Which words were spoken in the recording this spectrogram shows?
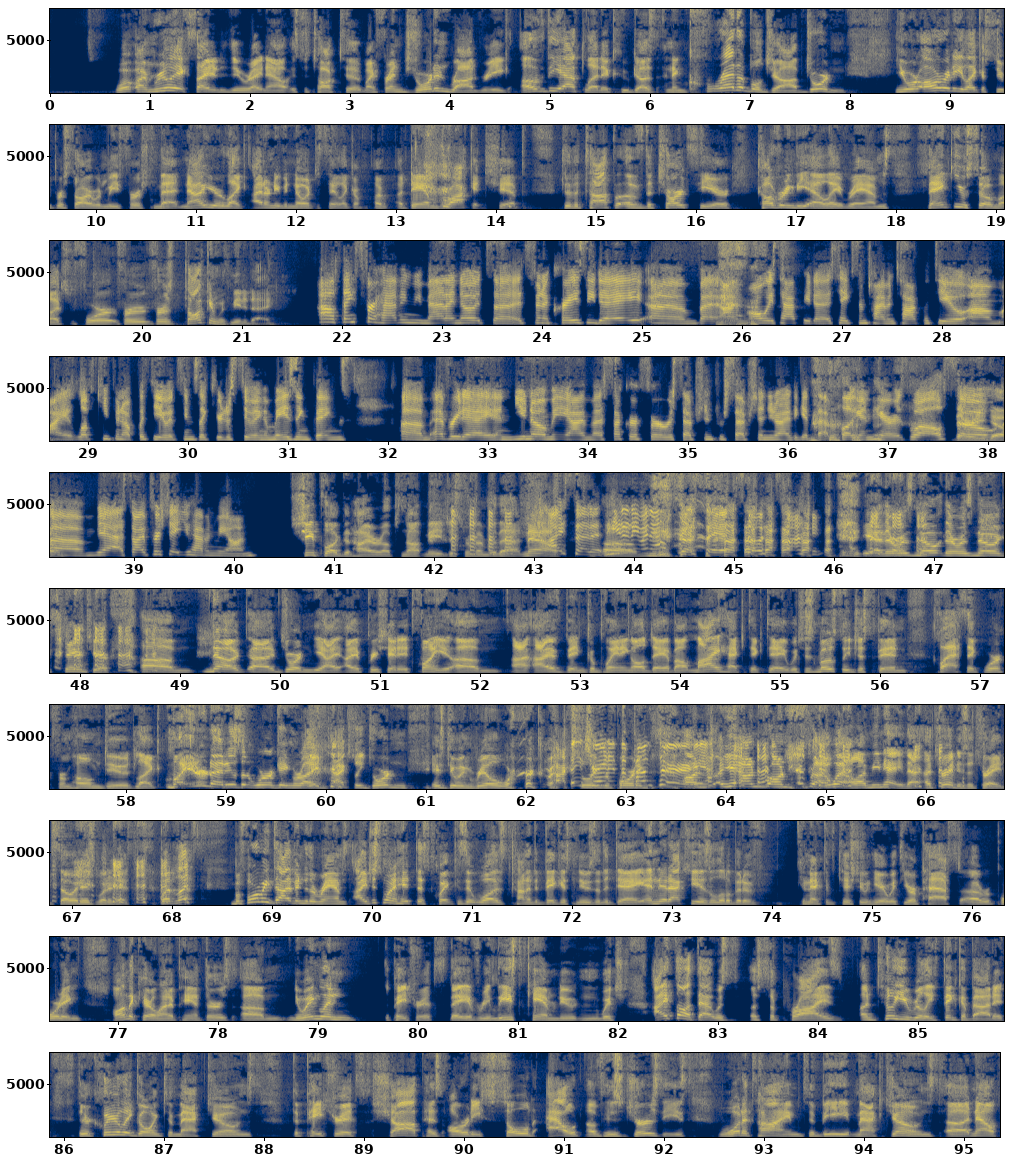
What I'm really excited to do right now is to talk to my friend Jordan Rodrigue of The Athletic, who does an incredible job. Jordan, you were already like a superstar when we first met. Now you're like, I don't even know what to say, like a, a, a damn rocket ship to the top of the charts here, covering the LA Rams. Thank you so much for for for talking with me today. Oh, thanks for having me, Matt. I know it's a it's been a crazy day, um, but I'm always happy to take some time and talk with you. Um, I love keeping up with you. It seems like you're just doing amazing things um, every day, and you know me, I'm a sucker for reception perception. You know, I had to get that plug in here as well. So, um, yeah, so I appreciate you having me on she plugged it higher ups, not me. Just remember that. Now I said it. He um, didn't even um, ask me to say it, so it's fine. yeah, there was no there was no exchange here. Um, no, uh, Jordan. Yeah, I, I, appreciate it. It's funny. Um, I, have been complaining all day about my hectic day, which has mostly just been classic work from home, dude. Like my internet isn't working right. Actually, Jordan is doing real work. Actually reporting on yeah, yeah on, on uh, well, I mean, hey, that a trade is a trade, so it is what it is. But let's before we dive into the Rams, I just want to hit this quick because it was kind of the biggest news of the day. And it actually is a little bit of connective tissue here with your past uh, reporting on the Carolina Panthers. Um, New England, the Patriots, they have released Cam Newton, which I thought that was a surprise until you really think about it. They're clearly going to Mac Jones. The Patriots shop has already sold out of his jerseys. What a time to be Mac Jones. Uh, now,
